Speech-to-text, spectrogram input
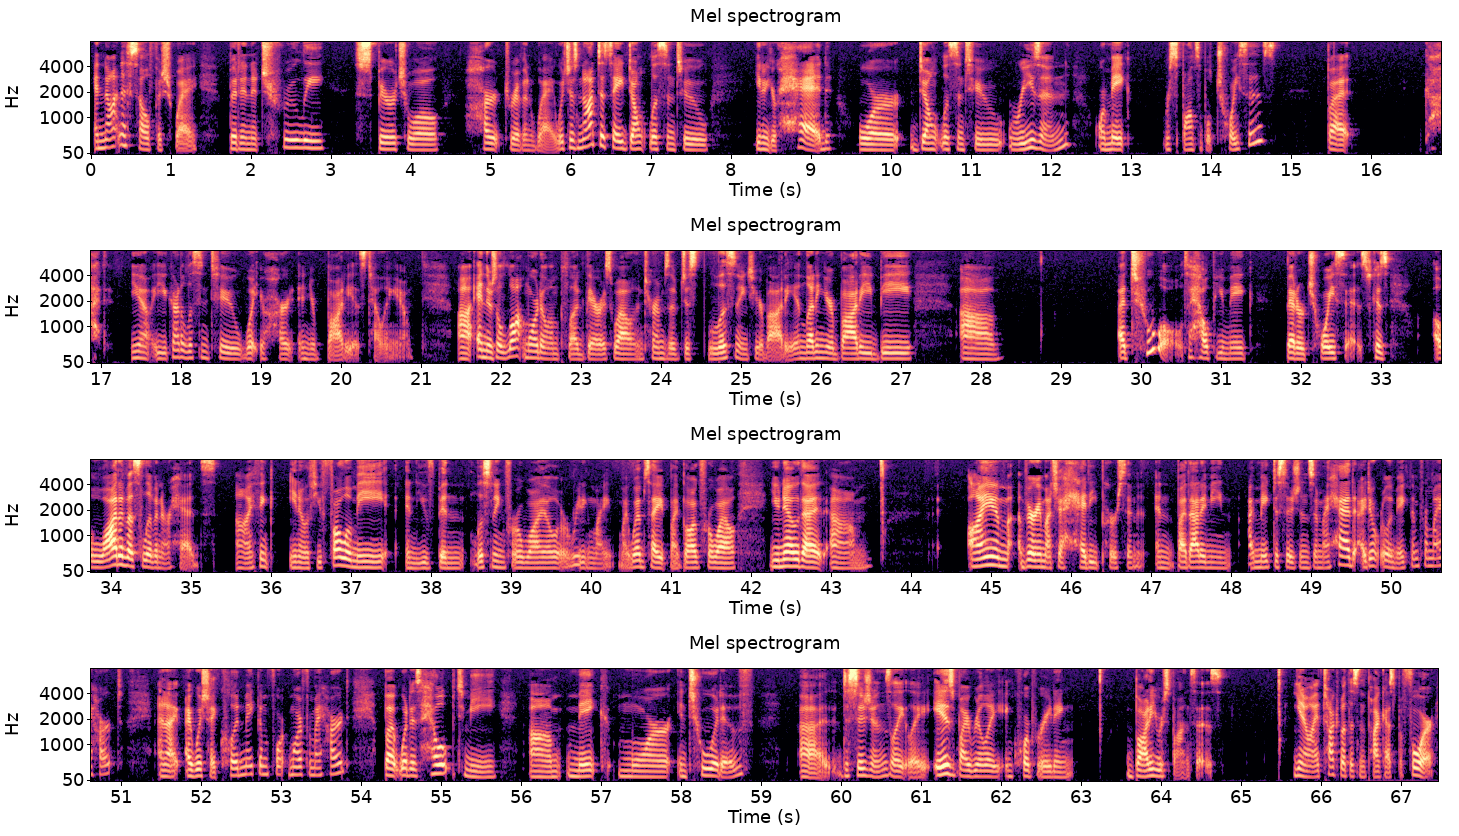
And not in a selfish way, but in a truly spiritual, heart driven way, which is not to say don't listen to, you know, your head or don't listen to reason or make responsible choices, but God, you know, you got to listen to what your heart and your body is telling you. Uh, and there's a lot more to unplug there as well in terms of just listening to your body and letting your body be uh, a tool to help you make better choices. Because a lot of us live in our heads. Uh, I think, you know, if you follow me and you've been listening for a while or reading my, my website, my blog for a while, you know that um, I am very much a heady person. And by that I mean I make decisions in my head. I don't really make them from my heart. And I, I wish I could make them for, more from my heart. But what has helped me um, make more intuitive uh, decisions lately is by really incorporating body responses. You know, I've talked about this in the podcast before.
